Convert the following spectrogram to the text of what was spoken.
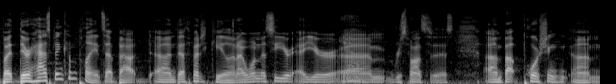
but there has been complaints about um, Death by Tequila, and I want to see your uh, your um, response to this um, about portion um,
